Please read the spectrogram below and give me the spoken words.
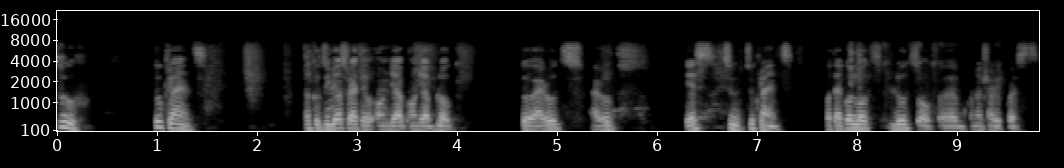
two, two clients. Because you just write on their on their blog. So I wrote, I wrote, yes, two two clients. but I got lots loads of um, connection requests,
